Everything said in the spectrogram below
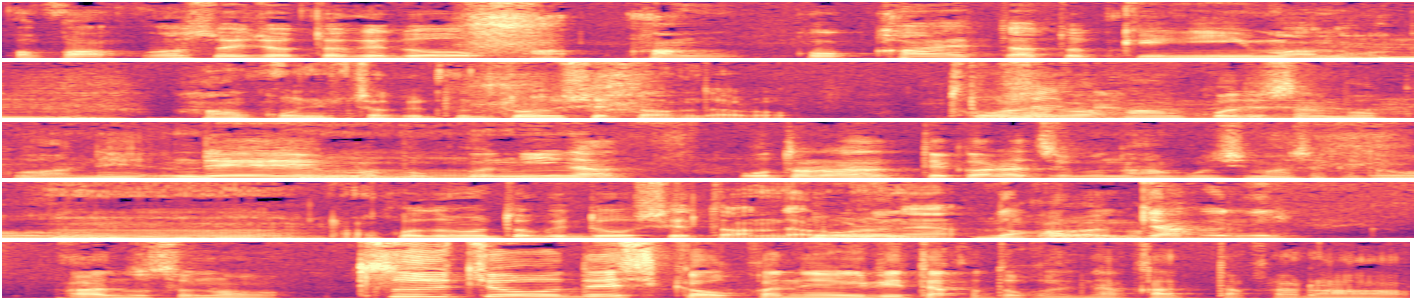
わか忘れちゃったけど、あハンコ変えた時に今のハンコにしたけど、どうしてたんだろ親の？反抗でしたね、僕はね。で、まあ、僕にな、大人になってから自分の反抗にしましたけど、うん。子供の時どうしてたんだろう俺ねだから逆にあのその通帳でしかお金を入れたことがなかったから、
